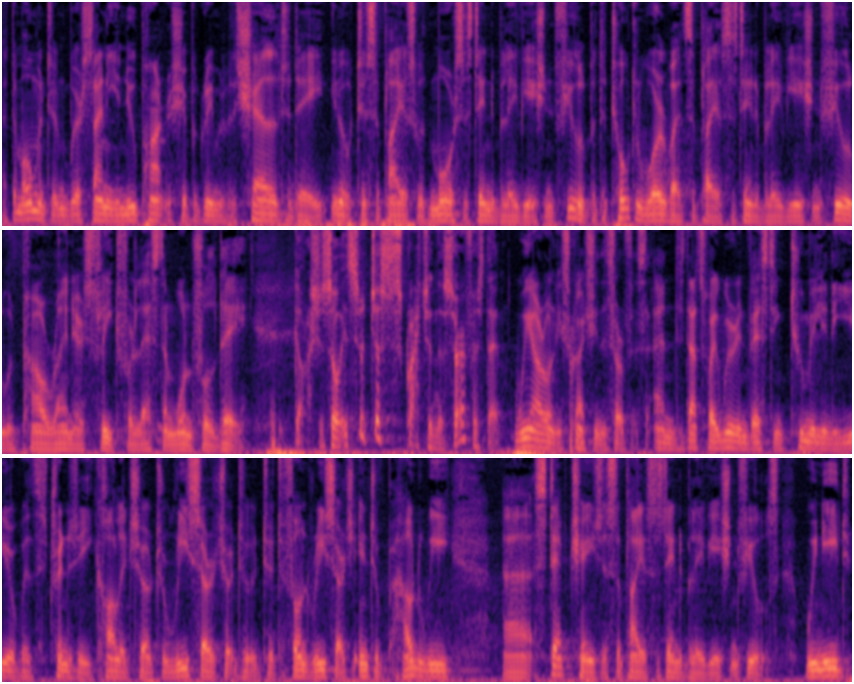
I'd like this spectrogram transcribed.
At the moment, and we're signing a new partnership agreement with Shell today, you know, to supply us with more sustainable aviation fuel. But the total worldwide supply of sustainable aviation fuel would power Ryanair's fleet for less than one full day. Gosh, so it's just scratching the surface then. We are only scratching the surface, and that's why we're investing two million a year with Trinity College to research or to, to, to fund research into how do we uh, step change the supply of sustainable aviation fuels. We need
